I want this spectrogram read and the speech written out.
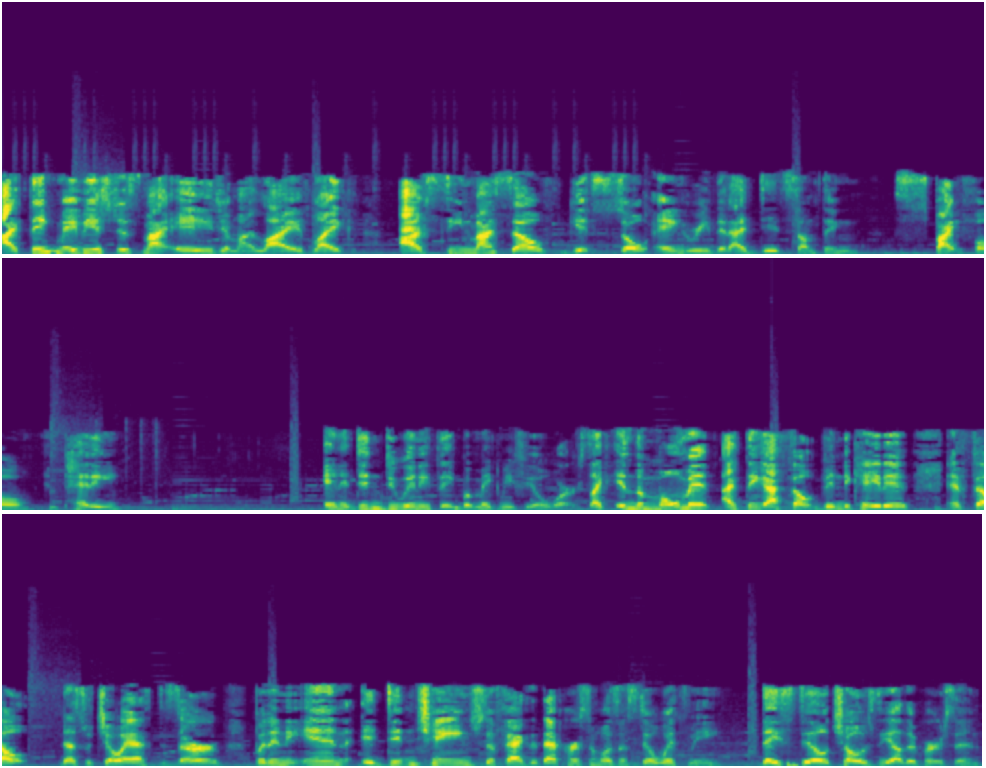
i think maybe it's just my age and my life. Like i've seen myself get so angry that i did something spiteful and petty and it didn't do anything but make me feel worse. Like in the moment i think i felt vindicated and felt that's what your ass deserved but in the end it didn't change the fact that that person wasn't still with me. They still chose the other person.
